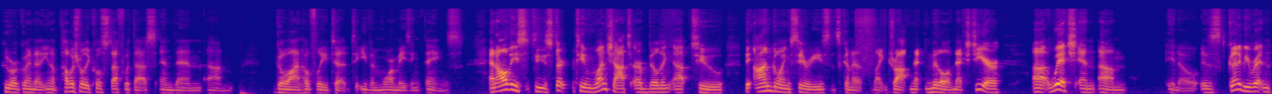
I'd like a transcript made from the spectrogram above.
who are going to you know publish really cool stuff with us and then um, go on hopefully to to even more amazing things. And all these these 13 one shots are building up to the ongoing series that's going to like drop ne- middle of next year uh, which and um, you know, is going to be written.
